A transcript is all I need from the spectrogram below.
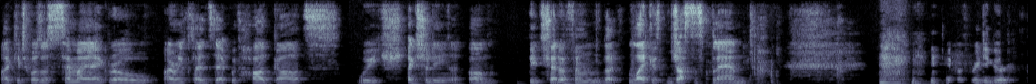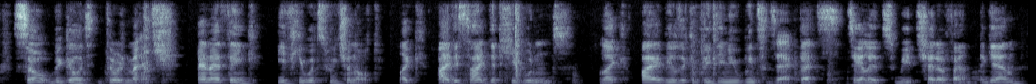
Like it was a semi-aggro Ironclad deck with hard guards, which actually um beat Shadowfen, but like just as planned. it was pretty good. So we go into the third match, and I think if he would switch or not, like I decide that he wouldn't. Like I build a completely new Winter deck that's tailored to beat Shadowfen again,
